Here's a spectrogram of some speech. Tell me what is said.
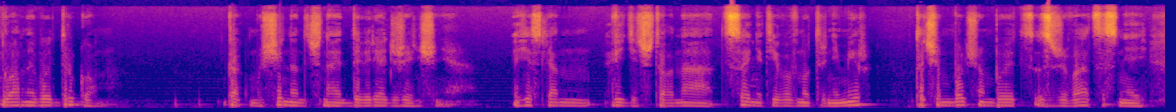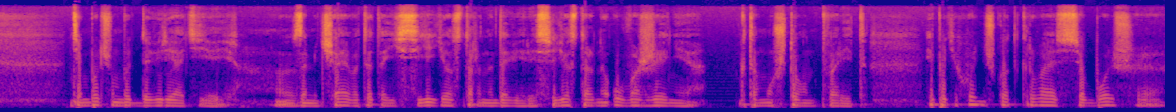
Главное будет в другом. Как мужчина начинает доверять женщине. Если он видит, что она ценит его внутренний мир, то чем больше он будет сживаться с ней, тем больше он будет доверять ей, замечая вот это с ее стороны доверие, с ее стороны уважение к тому, что он творит. И потихонечку открываясь все больше,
